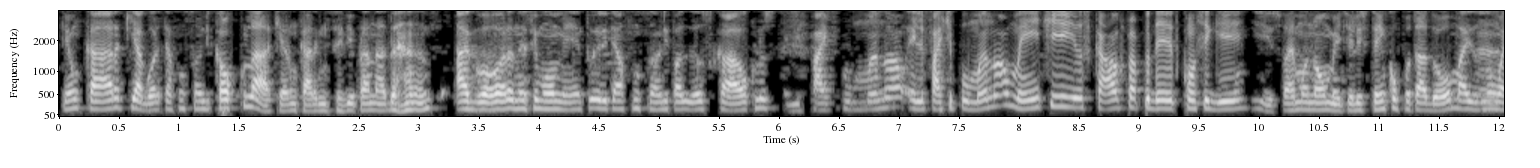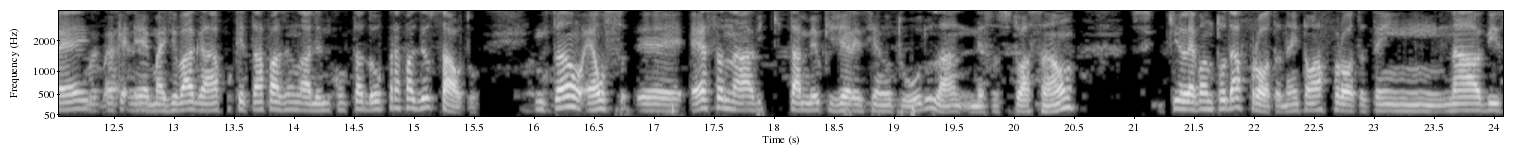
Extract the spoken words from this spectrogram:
Tem um cara que agora tem a função de calcular, que era um cara que não servia para nada antes. Agora, nesse momento, ele tem a função de fazer os cálculos. Ele faz tipo, manual, ele faz, tipo manualmente os cálculos pra poder conseguir. Isso faz manualmente. Eles têm computador, mas É, não é, mas faz- é mais devagar, porque ele tá fazendo lá dentro do computador para fazer o salto. Então, é, um, é essa nave que tá meio que gerenciando tudo lá nessa situação, que levando toda a frota, né? Então a frota tem naves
